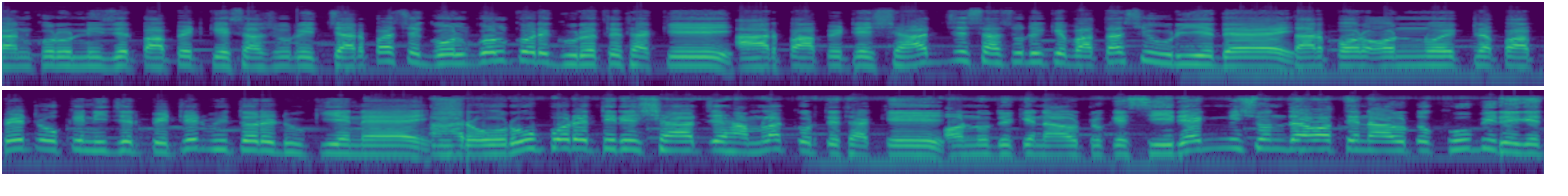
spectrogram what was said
কানকুরো নিজের পাপেটকে শাশুড়ির চারপাশে গোল গোল করে ঘুরাতে থাকে। আর পাপেটের সাহায্যে শাশুড়িকে বাতাসে উড়িয়ে দেয়। তারপর অন্য একটা পাপেট ওকে নিজের পেটের ভিতরে ঢুকিয়ে নেয়। আর ওর উপরে তীরের সাহায্যে হামলা করতে থাকে। অন্যদিকে নাউটোকে সিরেক মিশন দেওয়াতে নাউটো খুবই রেগে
